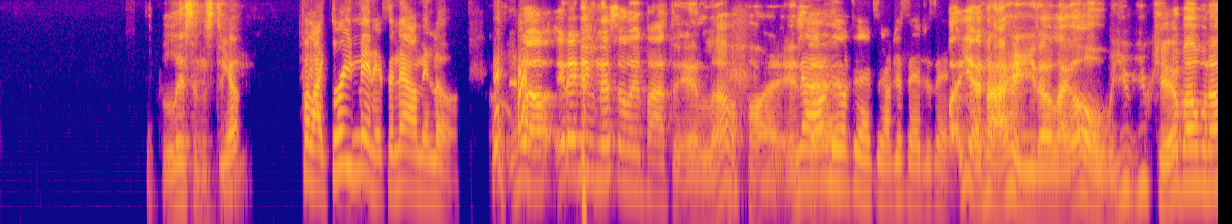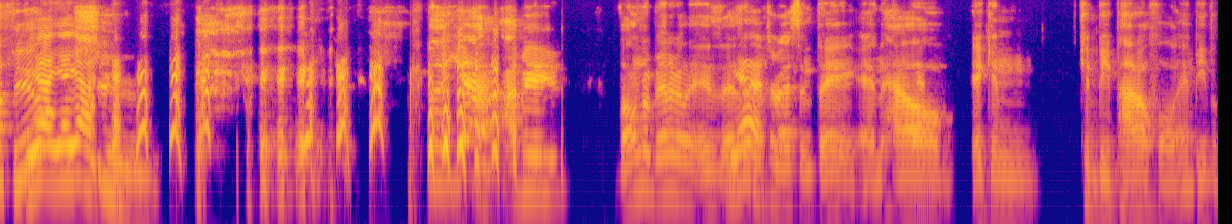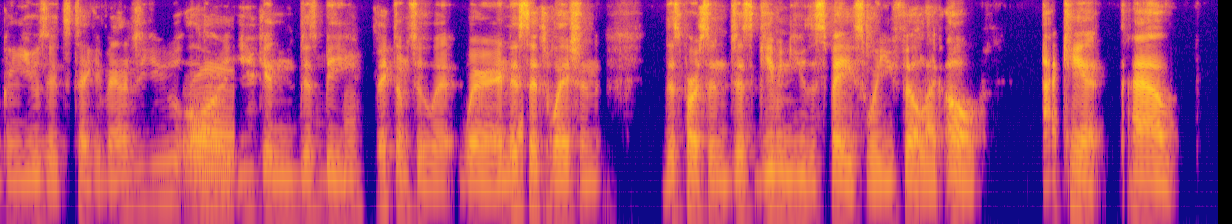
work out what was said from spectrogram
listens to yep. you for like three minutes, and now I'm in love. Well, it ain't even necessarily about the in love part. It's no, that, I'm, just saying, I'm just saying, just saying. yeah, no, I hear you know, like, oh, you you care about what I feel? Yeah, yeah, yeah. but yeah, I mean, vulnerability is, is yeah. an interesting thing, and how yeah. it can can be powerful, and people can use it to take advantage of you, or you can just be mm-hmm. victim to it. Where in this situation, this person just giving you the space where you felt like, oh, I can't have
